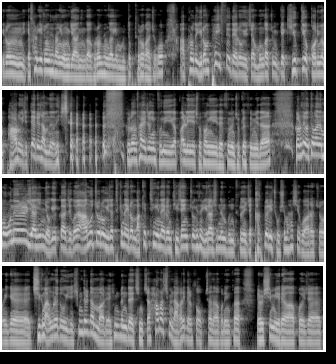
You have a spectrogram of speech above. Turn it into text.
이런 이게 살기 좋은 세상이 온 게 아닌가 그런 생각이 문득 들어가지고 앞으로도 이런 페이스대로 이제 뭔가 좀 이게 기웃기웃 거리면 바로 이제 때려잡는 이제 그런 사회적인 분위기가 빨리 조성이 됐으면 좋겠습니다. 그래서 여튼간에 뭐 오늘 이야기는 여기까지고요. 아무쪼록 이제 특히나 이런 마케팅이나 이런 디자인 쪽에서 일하시는 분들은 이제 각별히 조심하시고 알았죠. 이게 지금 안 그래도 이게 힘들단 말이야. 힘든데 진짜 하루아침에 나가리 될 수 없잖아. 그러니까 열심히 일해갖고 이제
